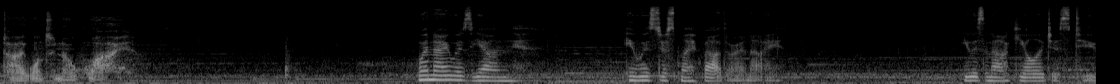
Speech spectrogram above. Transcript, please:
But I want to know why. When I was young, it was just my father and I. He was an archaeologist too.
